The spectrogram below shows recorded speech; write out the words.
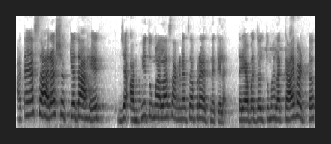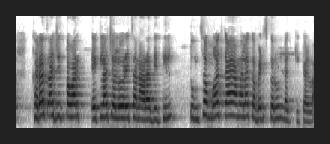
आता या साऱ्या शक्यता आहेत ज्या आम्ही तुम्हाला सांगण्याचा प्रयत्न केला. तर याबद्दल तुम्हाला काय वाटतं? खरंच अजित पवार एकला चलोरेचा नारा देतील? तुमचं मत काय? आम्हाला कमेंट्स करून नक्की कळवा.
